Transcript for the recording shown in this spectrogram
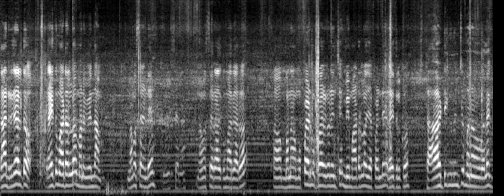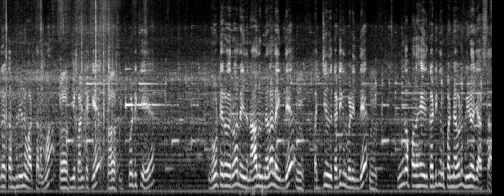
దాని రిజల్ట్ రైతు మాటల్లో మనం విందాం. నమస్తే అండి. నమస్తే రాజ్కుమార్ గారు. మన ముప్పై ఏడు ముప్పై ఏడు గురించి మీ మాటల్లో చెప్పండి రైతులకు. స్టార్టింగ్ నుంచి మనం వలగ్ర కంపెనీని వాడుతున్నాము. ఆ. ఈ పంటకి. ఇప్పటికి నూట ఇరవై రోజులు అయింది నాలుగు నెలలు అయింది. పద్దెనిమిది కటింగ్లు పడింది. ఇంకా పదహైదు కటింగ్లు పడినా కూడా వీడియో చేస్తా.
